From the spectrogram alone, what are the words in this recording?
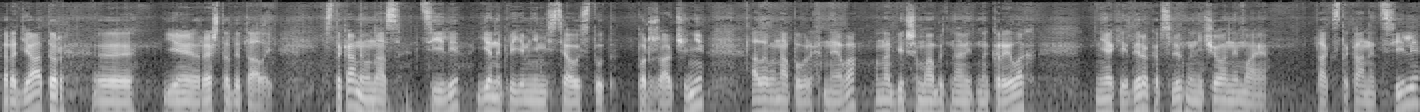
радіатор е, і решта деталей. Стакани у нас цілі, є неприємні місця ось тут поржавчині, але вона поверхнева, вона більше, мабуть, навіть на крилах. Ніяких дирок, абсолютно нічого немає. Так, стакани цілі,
